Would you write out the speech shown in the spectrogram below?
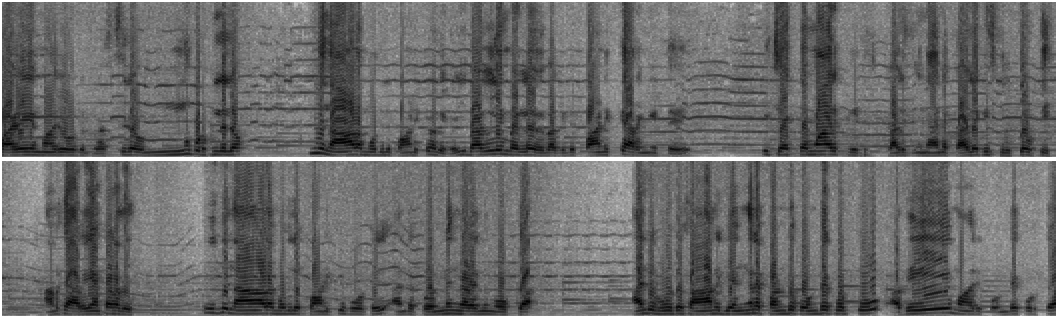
പഴയമാരോട് ഡ്രസ്സിലോ ഒന്നും കൊടുക്കില്ലല്ലോ. ഇനി നാളെ മുതൽ പണിക്കണം വെക്കുക ഈ വെള്ളയും വെള്ളം ഒഴിവാക്കിയിട്ട് പണിക്ക് ഇറങ്ങിയിട്ട് ഈ ചെക്കന്മാർ കേട്ട് കളി എന്നെ കളിയൊക്കെ സ്ക്രിപ്റ്റ് അനക്ക് അറിയാണ്ടത് ഇത് നാളെ മുതൽ പണിക്ക് പോയിട്ട് എന്റെ പെണ്ണുങ്ങളെന്ന് നോക്കുക. എന്റെ കൂട്ട് സ്വാമിജി എങ്ങനെ പണ്ട് കൊണ്ടേ കൊടുത്തു അതേമാതിരി കൊണ്ടേ കൊടുക്കുക.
